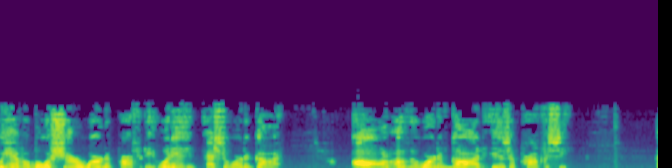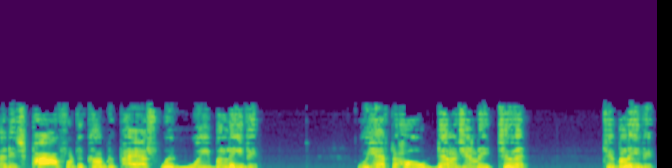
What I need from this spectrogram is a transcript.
We have a more sure word of prophecy. What is it? That's the word of God. All of the word of God is a prophecy. And it's powerful to come to pass when we believe it. We have to hold diligently to it to believe it.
